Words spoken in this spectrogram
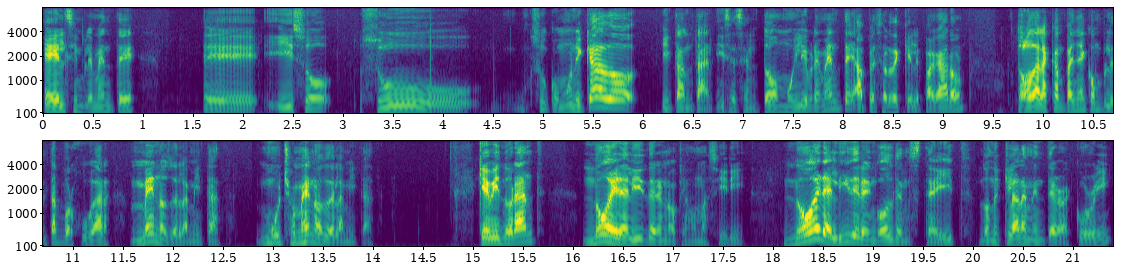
él simplemente eh, hizo su, su comunicado y tan tan. Y se sentó muy libremente, a pesar de que le pagaron toda la campaña completa por jugar menos de la mitad. Mucho menos de la mitad. Kevin Durant no era líder en Oklahoma City, no era líder en Golden State, donde claramente era Curry,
